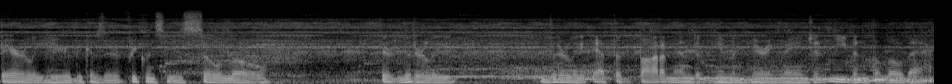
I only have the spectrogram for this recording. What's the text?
barely hear because their frequency is so low. They're literally, literally at the bottom end of human hearing range and even below that.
